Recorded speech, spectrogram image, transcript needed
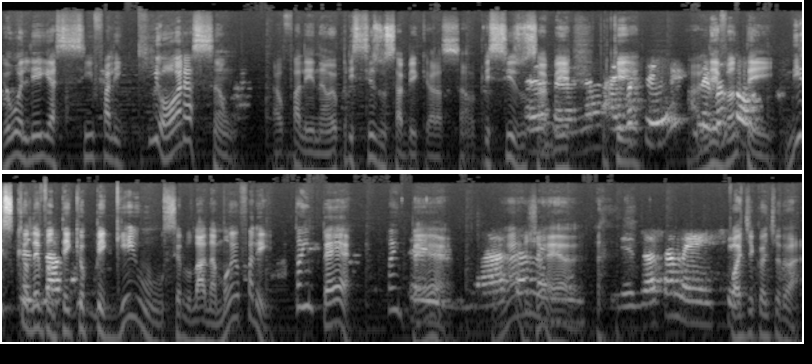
Eu olhei assim e falei, que horas são? Aí eu falei, não, eu preciso saber que horas são. Eu preciso saber. Aham. Porque Aí você levantei. Nisso que eu levantei, que eu peguei o celular na mão, eu falei, tô em pé. Tô em pé. Ah, Exatamente. já era. Exatamente. Pode continuar.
